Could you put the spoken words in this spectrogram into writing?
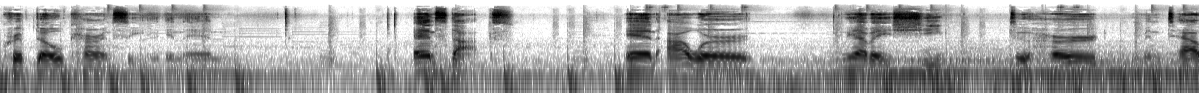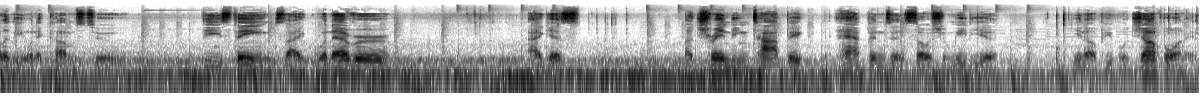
cryptocurrency and, and and stocks. And our we have a sheep to herd mentality when it comes to these things. Like whenever I guess a trending topic happens in social media, you know, people jump on it.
